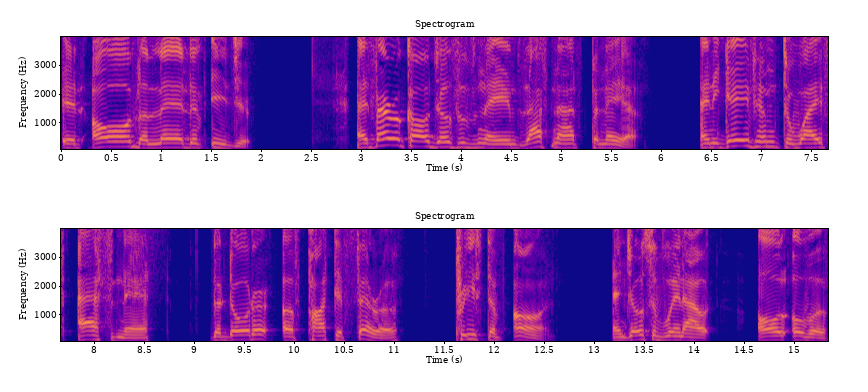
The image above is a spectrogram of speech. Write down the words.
in all the land of Egypt. And Pharaoh called Joseph's name Zaphnath Paneah, and he gave him to wife Asenath, the daughter of Potipherah, priest of On. And Joseph went out all over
